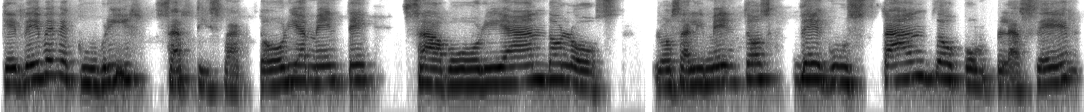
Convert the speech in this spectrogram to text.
que debe de cubrir satisfactoriamente, saboreando los, los alimentos, degustando con placer,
